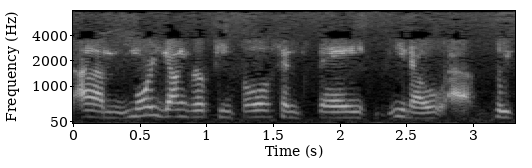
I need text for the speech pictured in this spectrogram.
um, more younger people since they, you know, uh, we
